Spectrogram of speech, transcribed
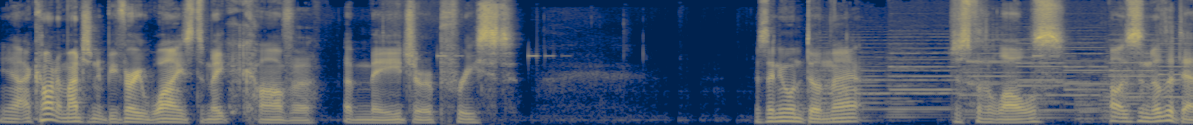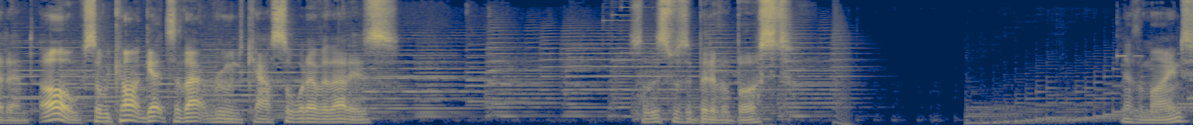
Yeah, I can't imagine it'd be very wise to make Carver a mage or a priest. Has anyone done that? Just for the lols? Oh, this is another dead end. Oh, so we can't get to that ruined castle, whatever that is. So this was a bit of a bust. Never mind.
